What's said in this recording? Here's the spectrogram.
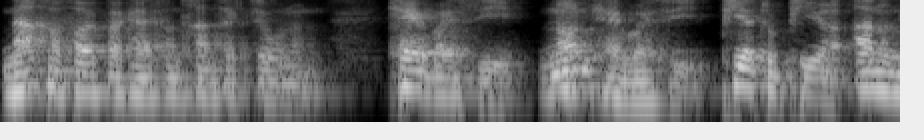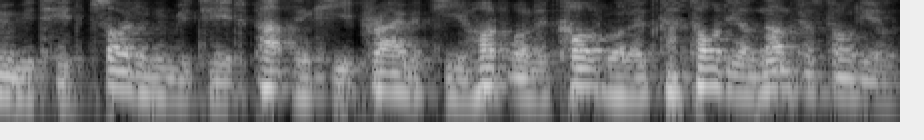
Nachverfolgbarkeit von Transaktionen, KYC, Non-KYC, Peer-to-Peer, Anonymität, Pseudonymität, Public Key, Private Key, Hot Wallet, Cold Wallet, Custodial, Non-Custodial.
